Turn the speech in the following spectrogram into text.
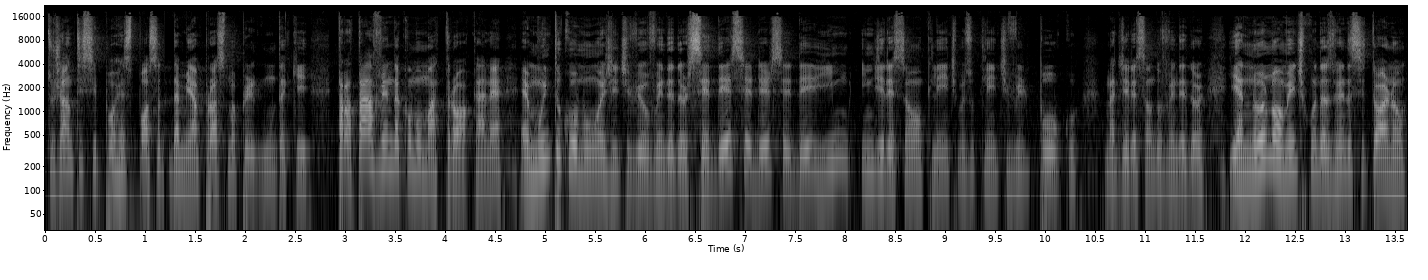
tu já antecipou a resposta da minha próxima pergunta que tratar a venda como uma troca, né? É muito comum a gente ver o vendedor ceder, ceder, ceder e ir em direção ao cliente, mas o cliente vir pouco na direção do vendedor. E é normalmente quando as vendas se tornam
